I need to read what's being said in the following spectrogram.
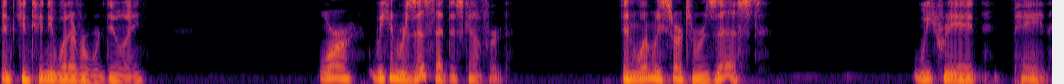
and continue whatever we're doing, or we can resist that discomfort. And when we start to resist, we create pain.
